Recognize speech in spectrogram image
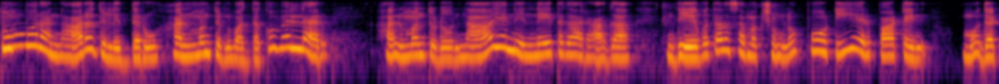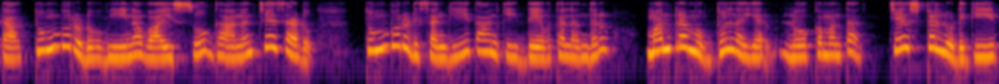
తుంబుర నారదులిద్దరూ హనుమంతుని వద్దకు వెళ్ళారు. హనుమంతుడు నాయ నిర్ణేతగా రాగా దేవతల సమక్షంలో పోటీ ఏర్పాటైంది. మొదట తుంబురుడు వీణ వాయిస్తూ గానం చేశాడు. తుంబురుడి సంగీతానికి దేవతలందరూ మంత్రముగ్ధులయ్యారు. లోకమంతా చేష్టలుడిగి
